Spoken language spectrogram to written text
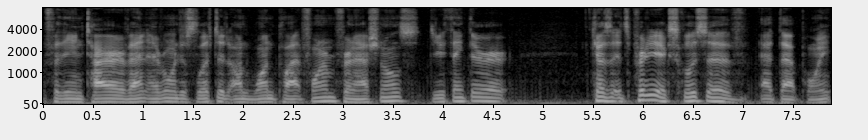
for the entire event? Everyone just lifted on one platform for nationals. Do you think they're because it's pretty exclusive at that point?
